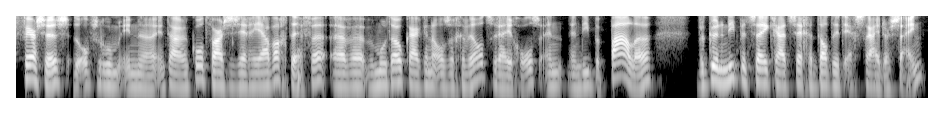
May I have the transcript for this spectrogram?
Versus de opsroom in, eh in Tarankot, waar ze zeggen, ja, wacht even, eh, we, we moeten ook kijken naar onze geweldsregels. En, en die bepalen, we kunnen niet met zekerheid zeggen dat dit echt strijders zijn.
